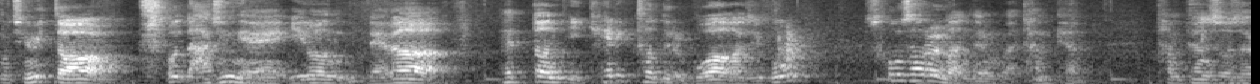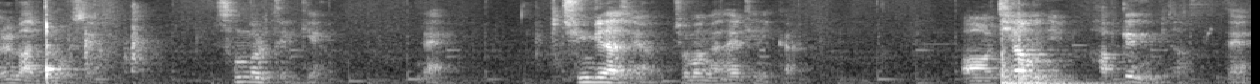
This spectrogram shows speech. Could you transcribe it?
어, 재밌다. 어, 나중에 이런 내가 했던 이 캐릭터들을 모아가지고 소설을 만드는 거야. 단편. 단편 소설을 만들어 오세요. 선물을 드릴게요. 네. 준비하세요. 조만간 할 테니까. 어, 티아무님 합격입니다. 네.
